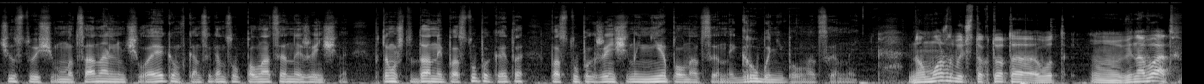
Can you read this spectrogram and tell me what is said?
чувствующим, эмоциональным человеком, в конце концов, полноценной женщины. Потому что данный поступок – это поступок женщины неполноценной, грубо неполноценной. Но может быть, что кто-то вот э, виноват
